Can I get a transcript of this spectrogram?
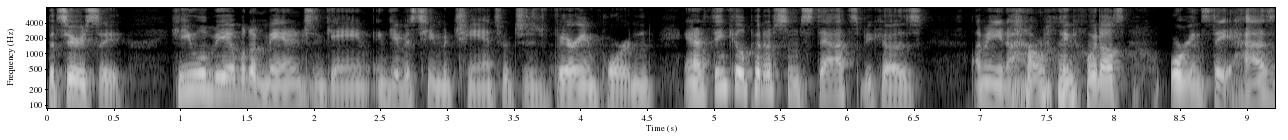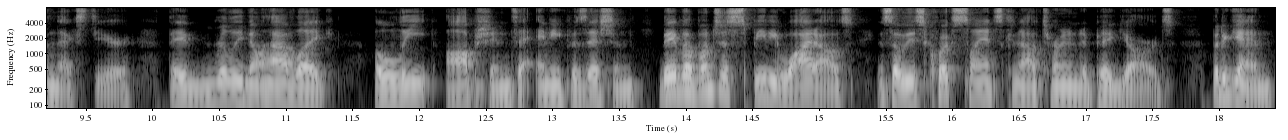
But seriously, he will be able to manage the game and give his team a chance, which is very important. And I think he'll put up some stats because, I mean, I don't really know what else Oregon State has next year. They really don't have like elite options at any position. They have a bunch of speedy wideouts, and so these quick slants can now turn into big yards. But again,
